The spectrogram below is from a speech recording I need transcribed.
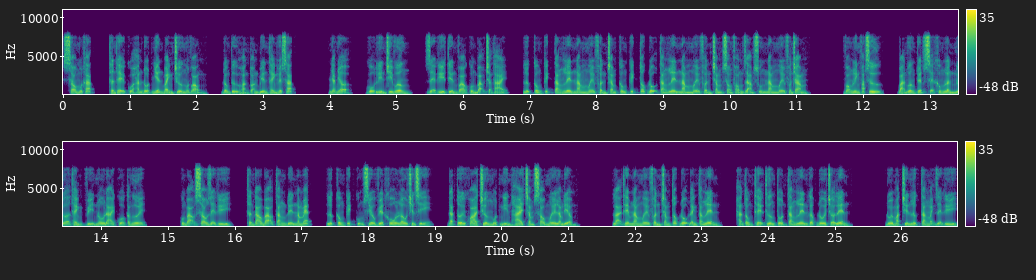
Sau một khắc, thân thể của hắn đột nhiên bành trướng một vòng, đồng tử hoàn toàn biến thành huyết sắc nhắc nhở, gỗ lìn chi vương, dễ ghi tiến vào cồn bạo trạng thái, lực công kích tăng lên năm mươi công kích tốc độ tăng lên năm mươi song phòng giảm xuống năm mươi vong linh pháp sư, bản vương tuyệt sẽ không lần nữa thành vì nô đái của các ngươi. Cuồng bạo sau dễ ghi, thân cao bạo tăng đến năm m lực công kích cũng siêu việt khô lâu chiến sĩ, đạt tới khoa trương một nghìn hai trăm sáu mươi lăm điểm. Lại thêm năm mươi tốc độ đánh tăng lên, hắn tổng thể thương tổn tăng lên gấp đôi trở lên. Đối mặt chiến lược tăng mạnh dễ ghi,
